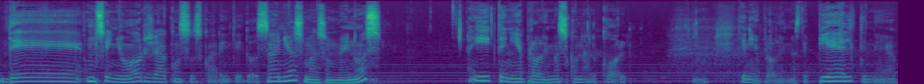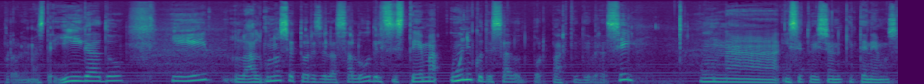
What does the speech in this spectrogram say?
de um senhor já com seus 42 anos, mais ou menos, e tinha problemas com álcool. Tinha problemas de piel, tinha problemas de hígado e alguns setores da saúde, o Sistema Único de Saúde por parte do Brasil, uma instituição que temos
